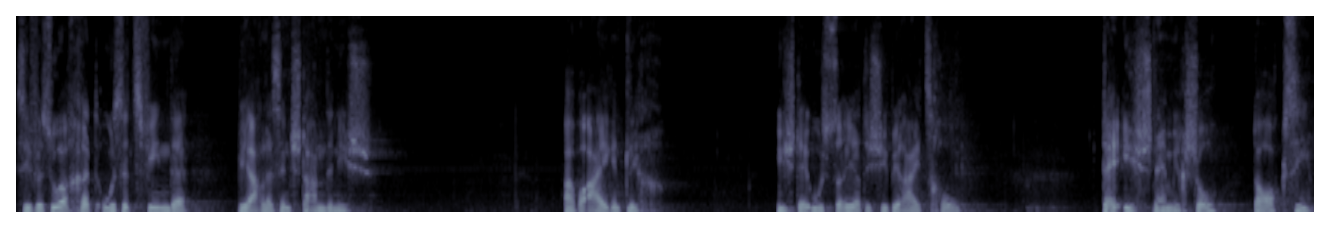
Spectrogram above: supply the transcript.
Sie versuchen herauszufinden, wie alles entstanden ist. Aber eigentlich ist der Außerirdische bereits gekommen. Der ist nämlich schon da gewesen.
